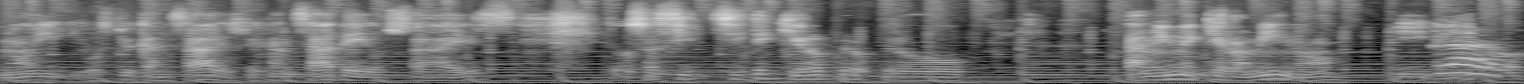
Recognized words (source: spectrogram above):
¿no? Y yo estoy cansado, estoy cansada, o sea, es, o sea, sí, sí te quiero, pero, pero también me quiero a mí, ¿no? Y, claro,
